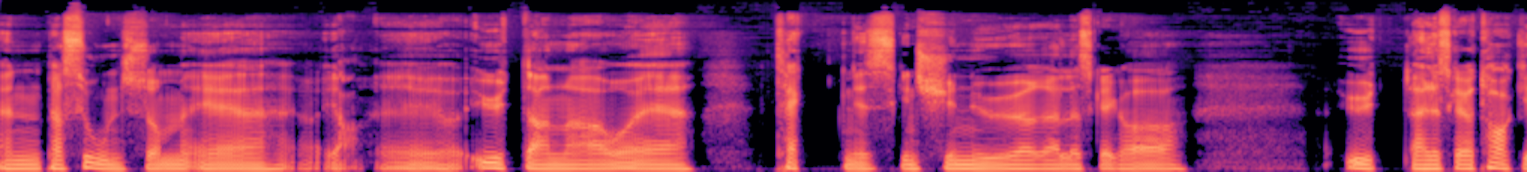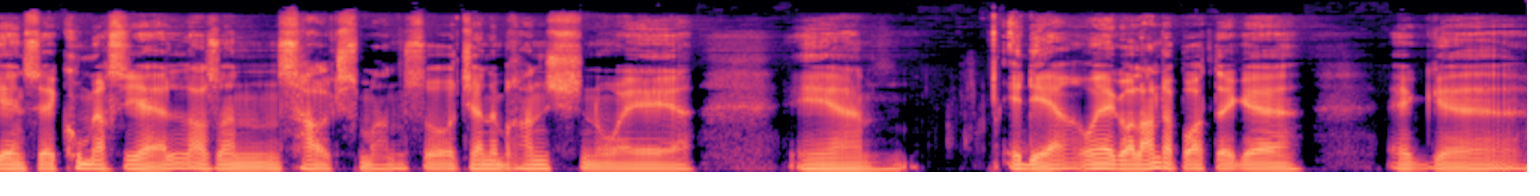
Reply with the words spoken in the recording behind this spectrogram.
en person som er, ja, utdanna og er teknisk ingeniør, eller skal jeg ha ut, eller skal jeg ha tak i en som er kommersiell, altså en salgsmann som kjenner bransjen og er, er, er der, og jeg har landa på at jeg, jeg eh,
